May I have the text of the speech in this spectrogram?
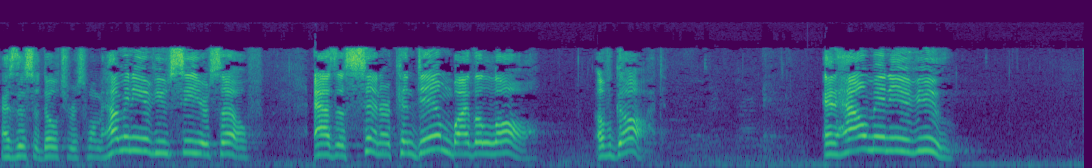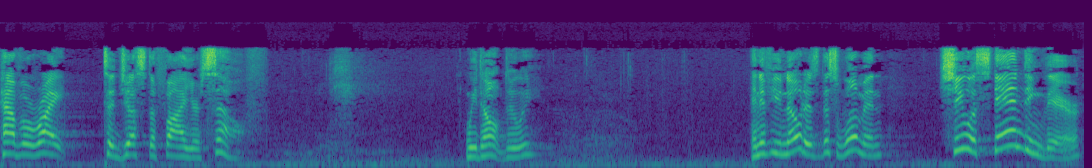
As this adulterous woman. How many of you see yourself as a sinner condemned by the law of God? And how many of you have a right to justify yourself? We don't, do we? And if you notice, this woman, she was standing there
